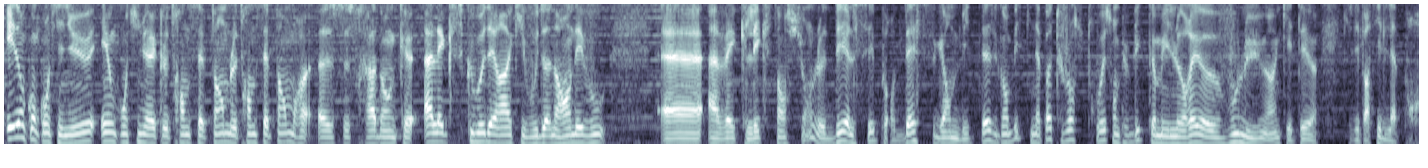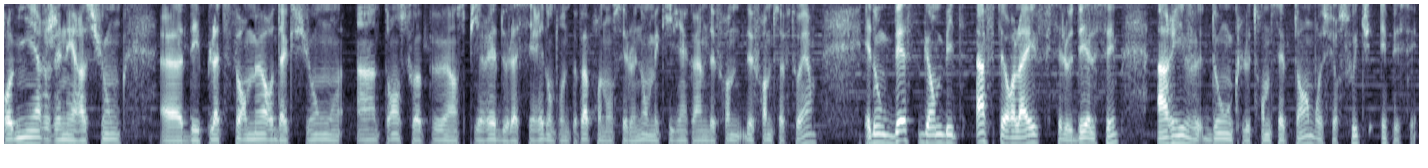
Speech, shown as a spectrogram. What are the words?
Et donc on continue, et on continue avec le 30 septembre. Le 30 septembre, euh, ce sera donc Alex Kubodera qui vous donne rendez-vous euh, avec l'extension, le DLC pour Death Gambit. Death Gambit qui n'a pas toujours trouvé son public comme il l'aurait euh, voulu, hein, qui, faisait partie de la première génération des platformers d'action un temps soit peu inspirés de la série dont on ne peut pas prononcer le nom mais qui vient quand même de From, de From Software. Et donc Death Gambit Afterlife, c'est le DLC, arrive donc le 30 septembre sur Switch et PC.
